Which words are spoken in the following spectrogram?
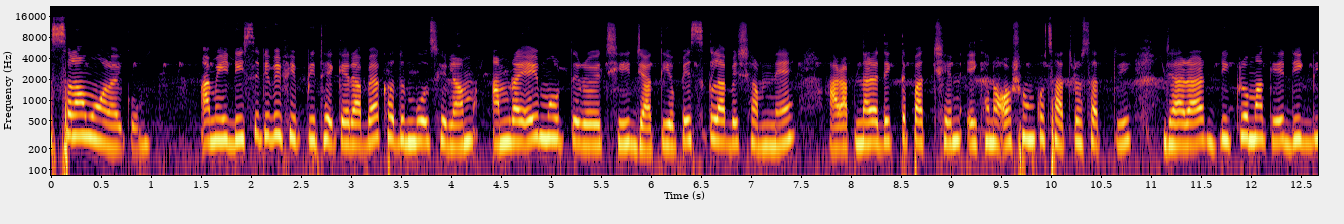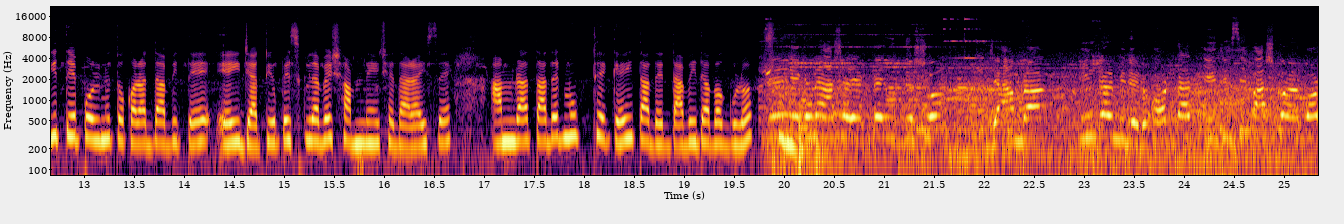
আসসালামু আলাইকুম। আমি ডিসিটিভি ফিফটি থেকে রাবেয়া খাতুন বলছিলাম। আমরা এই মুহূর্তে রয়েছি জাতীয় প্রেস ক্লাবের সামনে। আর আপনারা দেখতে পাচ্ছেন, এখানে অসংখ্য ছাত্রছাত্রী যারা ডিপ্লোমাকে ডিগ্রিতে পরিণত করার দাবিতে এই জাতীয় প্রেস ক্লাবের সামনে এসে দাঁড়াইছে। আমরা তাদের মুখ থেকেই তাদের দাবি দাবাগুলো শুনব ইন্টারমিডিয়েট অর্থাৎ এইচএসসি পাস করার পর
